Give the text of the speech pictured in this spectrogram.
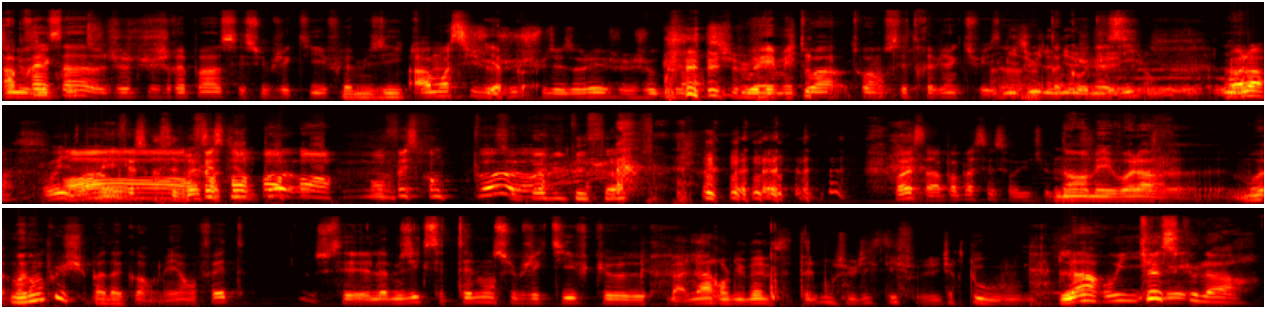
après, ça, je jugerai pas, c'est subjectif, la musique. Ah, moi, si je juge, je suis désolé, je, je Oui, mais toi, toi, on sait très bien que tu es un taco nazi. Voilà, oui, bah, oh, on fait ce qu'on peut. On fait ce qu'on peut. pas hein. éviter ça. ouais, ça va pas passer sur YouTube. Non, mais voilà, euh, moi, moi non plus, je suis pas d'accord, mais en fait, c'est la musique, c'est tellement subjectif que. Bah, l'art en lui-même, c'est tellement subjectif. Je veux dire tout. L'art, oui. Qu'est-ce que l'art?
